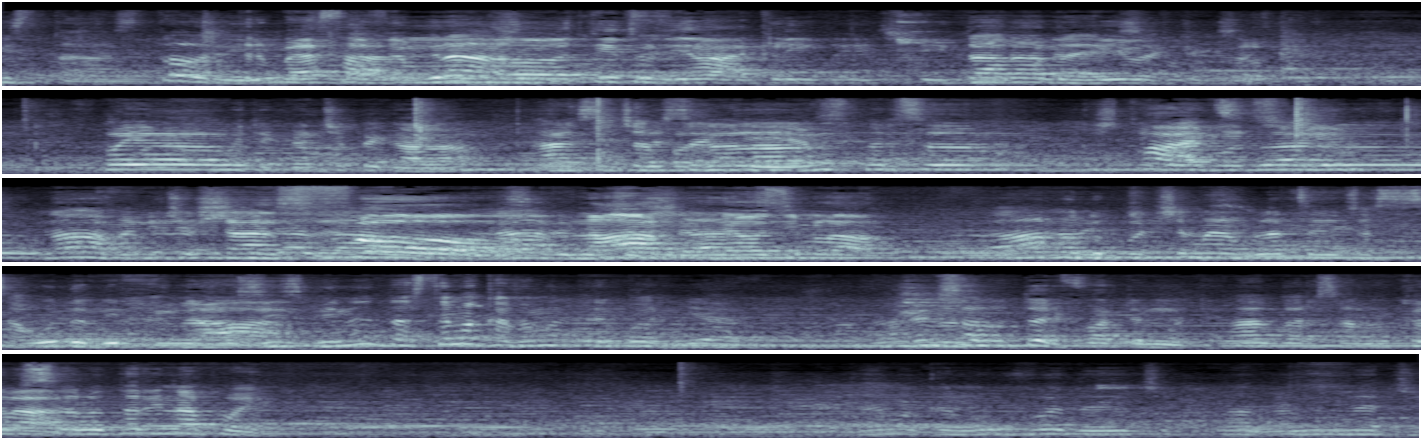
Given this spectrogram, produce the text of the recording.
Insta, Story, Trebuia să avem un Instagram. uh, titlu din ăla clickbait, știi? Da, cum da, pune da, pe exact, YouTube. exact. Păi, uh, uite, că începe gala. Hai să înceapă Trebuie să gala, încheiem. sper să Hai, câștigați doar... mulțumim. uh, Nu avem nicio șansă. Bă, N-avem la nicio anul, șansă. ne auzim la Anul după ce mai umblați aici să se audă bine când Da. am zis bine, dar stai mă că avem întrebări iar. Avem salutări foarte multe. A, doar salutări, Clar. salutări înapoi. Văd aici, a, dar nu merge.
